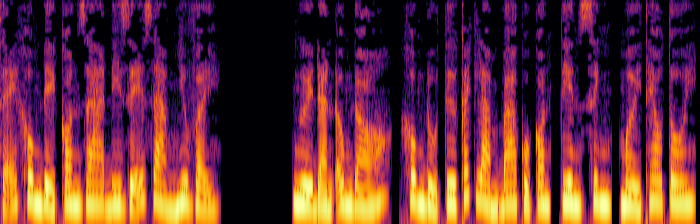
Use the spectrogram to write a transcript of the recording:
sẽ không để con ra đi dễ dàng như vậy. Người đàn ông đó, không đủ tư cách làm ba của con, tiên sinh, mời theo tôi.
